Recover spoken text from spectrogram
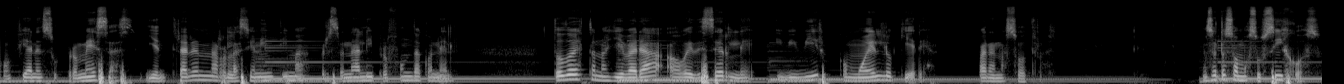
confiar en sus promesas y entrar en una relación íntima, personal y profunda con Él. Todo esto nos llevará a obedecerle y vivir como Él lo quiere para nosotros. Nosotros somos sus hijos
